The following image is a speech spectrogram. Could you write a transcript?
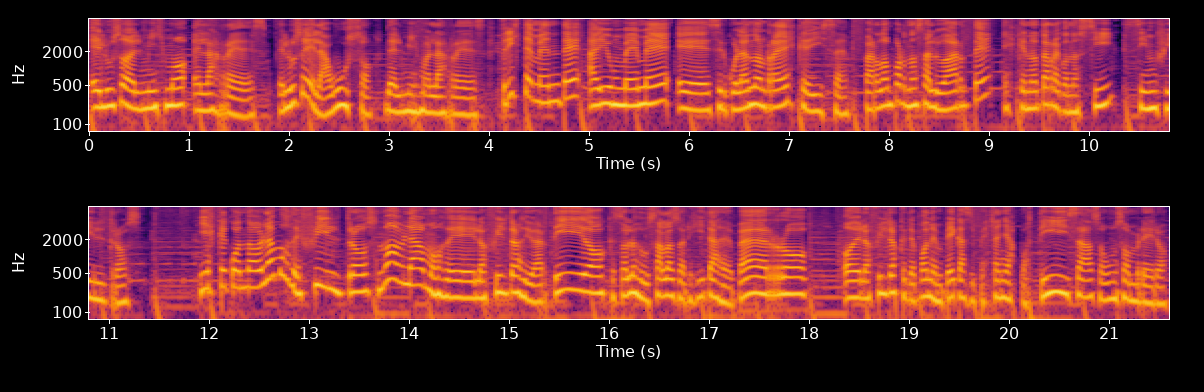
el uso del mismo en las redes. El uso y el abuso del mismo en las redes. Tristemente, hay un meme eh, circulando en redes que dice: Perdón por no saludarte, es que no te reconocí sin filtros. Y es que cuando hablamos de filtros, no hablamos de los filtros divertidos, que son los de usar las orejitas de perro, o de los filtros que te ponen pecas y pestañas postizas o un sombrero.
